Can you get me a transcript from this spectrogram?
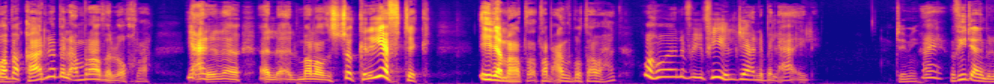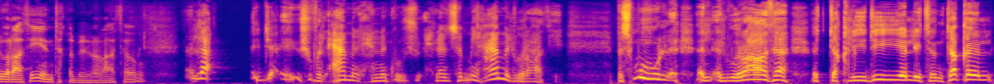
وبقارنا بالأمراض الأخرى. يعني المرض السكري يفتك إذا ما طبعا ضبطه واحد وهو فيه الجانب العائلي. جميل. أيه. وفي جانب الوراثي ينتقل بالوراثة و... لا شوف العامل إحنا نقول إحنا نسميه عامل وراثي. بس مو هو الوراثة التقليدية اللي تنتقل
